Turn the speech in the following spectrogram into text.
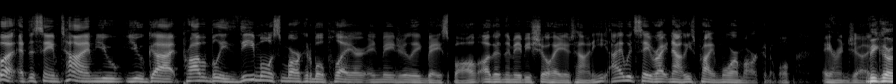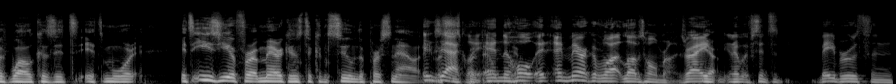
But at the same time, you you got probably the most marketable player in Major League Baseball, other than maybe Shohei Ohtani. He, I would say right now he's probably more marketable, Aaron Judge. Because well, because it's it's more it's easier for Americans to consume the personality. Let's just put Exactly, and the way. whole and, and America loves home runs, right? Yeah. You know, since Babe Ruth and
